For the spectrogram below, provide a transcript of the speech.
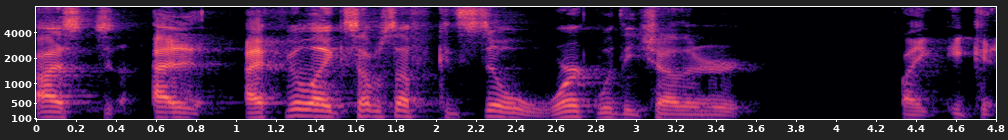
I, I I feel like some stuff could still work with each other. Like it could.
